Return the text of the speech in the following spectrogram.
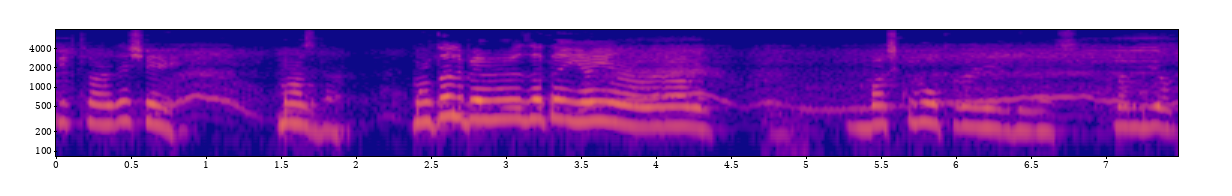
Bir tane de şey Mazda. Mazda ile BMW zaten yan yanalar abi. Başka bir otogalerideler. Ben biliyorum.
